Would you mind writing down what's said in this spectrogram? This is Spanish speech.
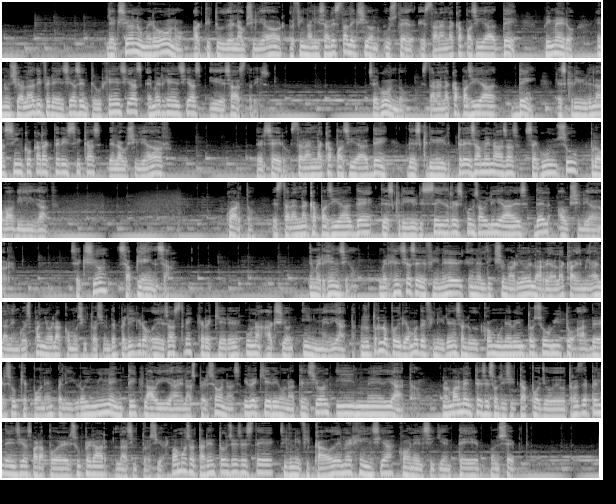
Lección número 1. Actitud del auxiliador. Al finalizar esta lección, usted estará en la capacidad de, primero, enunciar las diferencias entre urgencias, emergencias y desastres. Segundo, estará en la capacidad de escribir las cinco características del auxiliador. Tercero, estará en la capacidad de describir tres amenazas según su probabilidad. Cuarto, estará en la capacidad de describir seis responsabilidades del auxiliador. Sección Sapienza. Emergencia. Emergencia se define en el diccionario de la Real Academia de la Lengua Española como situación de peligro o desastre que requiere una acción inmediata. Nosotros lo podríamos definir en salud como un evento súbito adverso que pone en peligro inminente la vida de las personas y requiere una atención inmediata. Normalmente se solicita apoyo de otras dependencias para poder superar la situación. Vamos a atar entonces este significado de emergencia con el siguiente concepto.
